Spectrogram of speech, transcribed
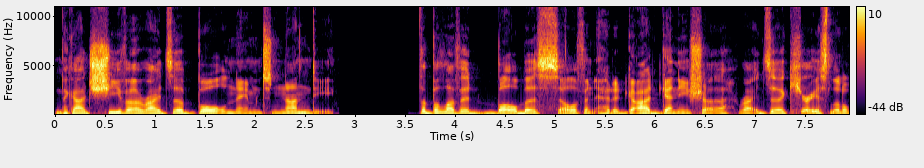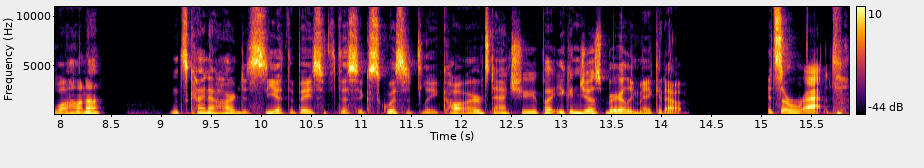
The god Shiva rides a bull named Nandi. The beloved bulbous elephant headed god Ganesha rides a curious little Vahana. It's kinda hard to see at the base of this exquisitely carved statue, but you can just barely make it out. It's a rat!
